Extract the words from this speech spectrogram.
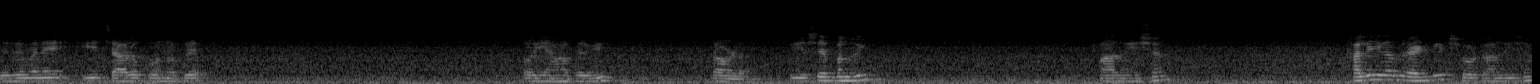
जैसे मैंने ये चारों कोनों पे और यहाँ पे भी राउंड लगा। तो ये शेप बन रही। ट्रांजिशन खाली जगह पे राइट क्लिक शो ट्रांजिशन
